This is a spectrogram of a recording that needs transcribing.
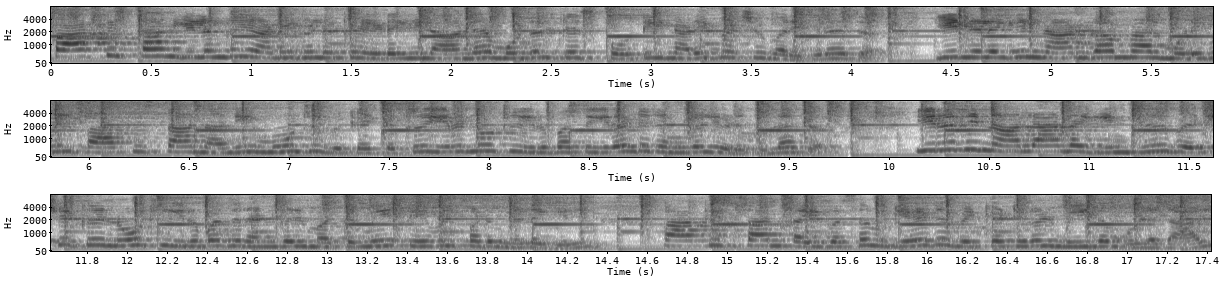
பாகிஸ்தான் இலங்கை அணிகளுக்கு இடையிலான முதல் டெஸ்ட் போட்டி நடைபெற்று வருகிறது. இந்நிலையில் நான்காம் நாள் முடிவில் பாகிஸ்தான் அணி மூன்று விக்கெட்டுக்கு இருநூற்று இருபத்தி இரண்டு ரன்கள் எடுத்துள்ளது. இறுதி நாளான இன்று வெற்றிக்கு நூற்று இருபது ரன்கள் மட்டுமே தேவைப்படும் நிலையில் பாகிஸ்தான் கைவசம் ஏழு விக்கெட்டுகள் மீதம் உள்ளதால்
